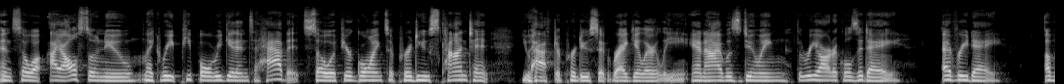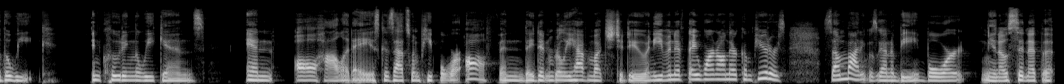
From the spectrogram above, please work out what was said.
And so I also knew like re- people, we get into habits. So if you're going to produce content, you have to produce it regularly. And I was doing three articles a day, every day of the week, including the weekends and all holidays because that's when people were off and they didn't really have much to do. And even if they weren't on their computers, somebody was going to be bored, you know, sitting at the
